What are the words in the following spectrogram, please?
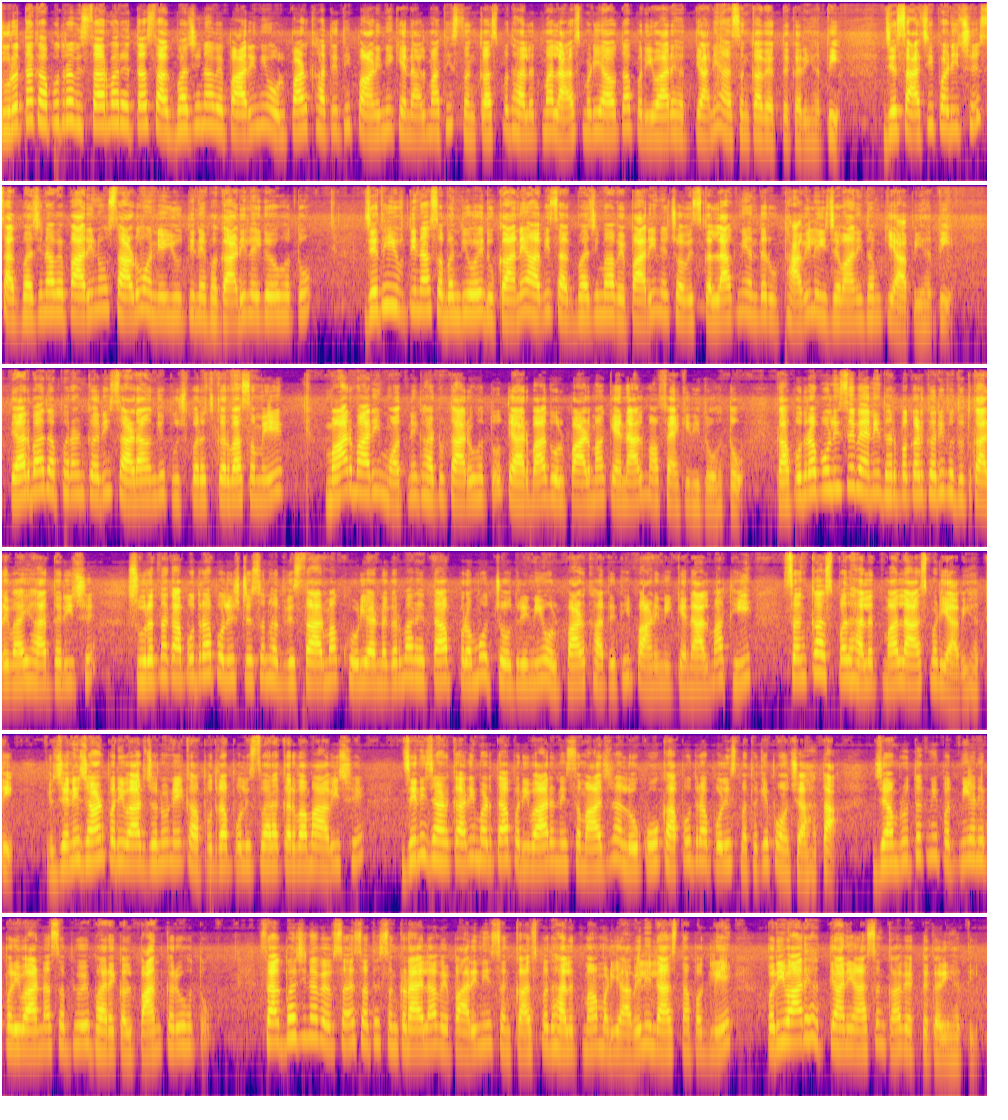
સુરતના કાપોદ્રા વિસ્તારમાં રહેતા શાકભાજીના વેપારીની ઓલપાડ ખાતેથી પાણીની કેનાલમાંથી શંકાસ્પદ હાલતમાં લાશ મળી આવતા પરિવારે હત્યાની આશંકા વ્યક્ત કરી હતી. જે સાચી પડી છે, શાકભાજીના વેપારીનો સાડો અન્ય યુવતીને ભગાડી લઈ ગયો હતો. જેથી યુવતીના સંબંધીઓએ દુકાને આવી શાકભાજીમાં વેપારીને ચોવીસ કલાકની અંદર ઉઠાવી લઈ જવાની ધમકી આપી હતી. ત્યારબાદ અપહરણ કરી શાળા અંગે પૂછપરછ કરવા સમયે માર મારી મોતને ઘાટ ઉતાર્યો હતો. ત્યારબાદ ઓલપાડમાં કેનાલમાં ફેંકી દીધો હતો. કાપોદ્રા પોલીસે બેની ધરપકડ કરી વધુ કાર્યવાહી હાથ ધરી છે. સુરતના કાપોદ્રા પોલીસ સ્ટેશન હદ વિસ્તારમાં ખોડિયારનગરમાં રહેતા પ્રમોદ ચૌધરીની ઓલપાડ ખાતેથી પાણીની કેનાલમાંથી શંકાસ્પદ હાલતમાં લાશ મળી આવી હતી. જેની જાણ પરિવારજનોને કાપોદ્રા પોલીસ દ્વારા કરવામાં આવી છે. જેની જાણકારી મળતા પરિવાર અને સમાજના લોકો કાપોદ્રા પોલીસ મથકે પહોંચ્યા હતા, જ્યાં મૃતકની પત્ની અને પરિવારના સભ્યોએ ભારે કલ્પાંત કર્યો હતો. શાકભાજીના વ્યવસાય સાથે સંકળાયેલા વેપારીની શંકાસ્પદ હાલતમાં મળી આવેલી લાશના પગલે પરિવારે હત્યાની આશંકા વ્યક્ત કરી હતી.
